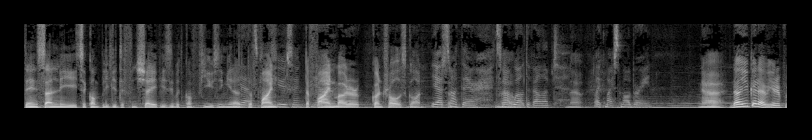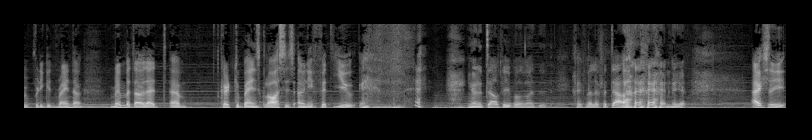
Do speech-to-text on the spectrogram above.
then suddenly it's a completely different shape. It's a bit confusing, you know. yeah, the fine confusing. the yeah. fine motor control is gone. Yeah, it's so- not there. It's No. not well developed, No, like my small brain. No, no. You got a you're a pre- pretty good brain though. Remember though that um, Kurt Cobain's glasses only fit you. you want to tell people about it? Geef hulle vertel. nee. Actually,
